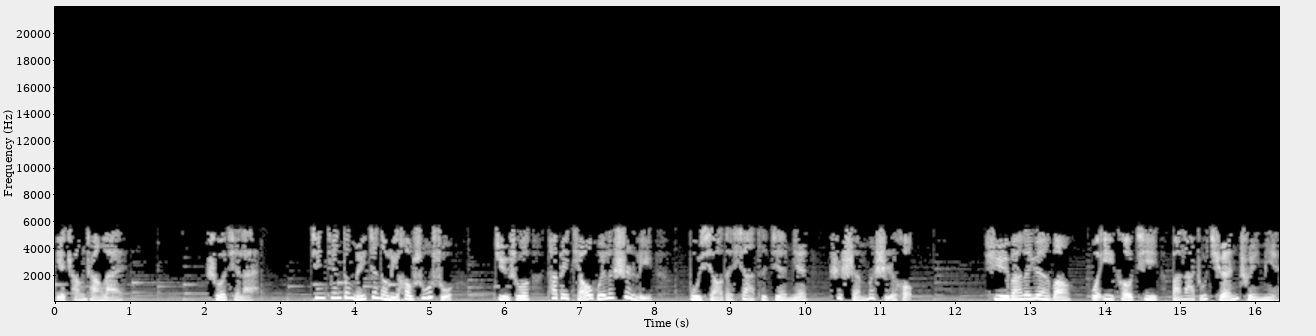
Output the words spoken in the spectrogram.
也常常来。说起来，今天都没见到李浩叔叔，据说他被调回了市里，不晓得下次见面。是什么时候？许完了愿望，我一口气把蜡烛全吹灭。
